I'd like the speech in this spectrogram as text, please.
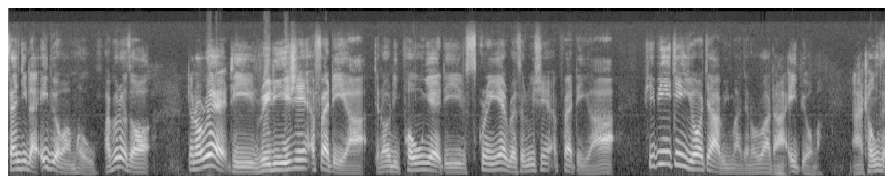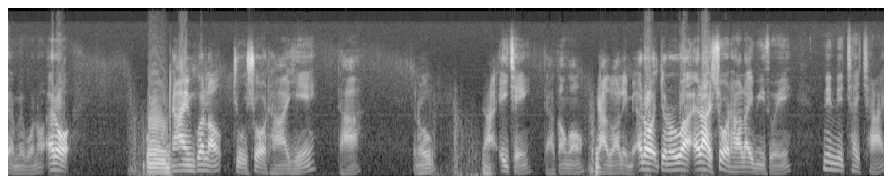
စမ်းကြည့်လိုက်အိတ်ပြောမှာမဟုတ်ဘူးဘာဖြစ်လို့လဲဆိုတော့ကျွန်တော်တို့ရဲ့ဒီ radiation effect တွေကကျွန်တော်ဒီဖုန်းရဲ့ဒီ screen ရဲ့ resolution effect တွေကဖြည်းဖြည်းချင်းရော့ကြပြီးမှကျွန်တော်တို့ကဒါအိတ်ပြောမှာ အဲထုံးစံပဲပေါ့နော်အဲ့တော့ဟိုနိုင်ခွက်လောက်ကြိုလျှော့ထားရင်ဒါကျွန်တော်တို့ဒါအိတ်ချိန်ဒါကောင်းကောင်းညသွားလိမ့်မယ်အဲ့တော့ကျွန်တော်တို့ကအဲ့ဒါ short ထားလိုက်ပြီဆိုရင်နှစ်နှစ်ချိုက်ချိုက်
